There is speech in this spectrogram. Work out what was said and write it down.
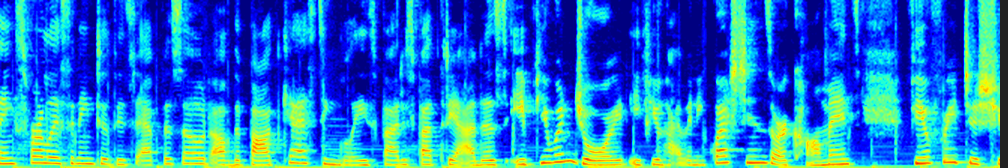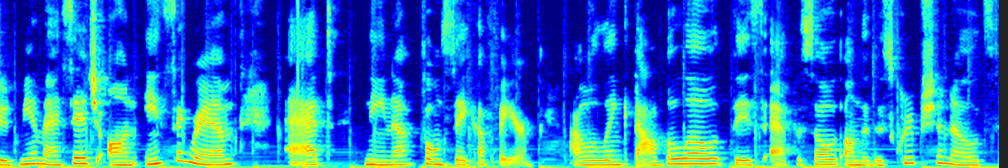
Thanks for listening to this episode of the podcast Inglês para Expatriadas. If you enjoyed, if you have any questions or comments, feel free to shoot me a message on Instagram at Nina Fonseca Fair. I will link down below this episode on the description notes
